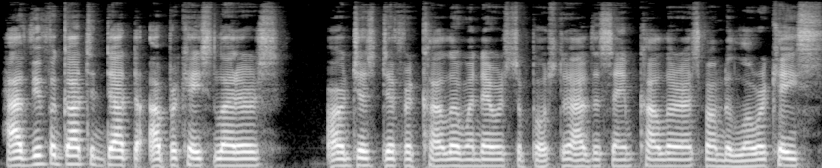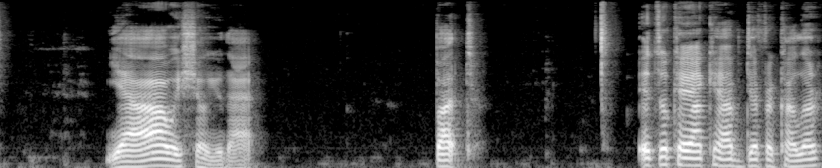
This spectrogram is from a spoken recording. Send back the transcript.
have you forgotten that the uppercase letters are just different color when they were supposed to have the same color as from the lowercase? Yeah, I always show you that. But it's okay I can have different color.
